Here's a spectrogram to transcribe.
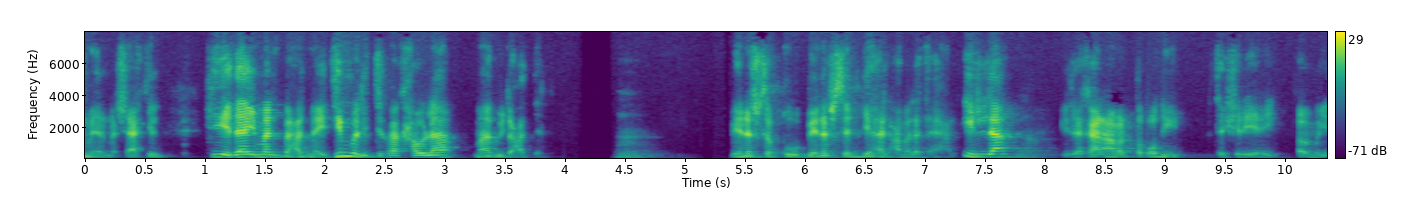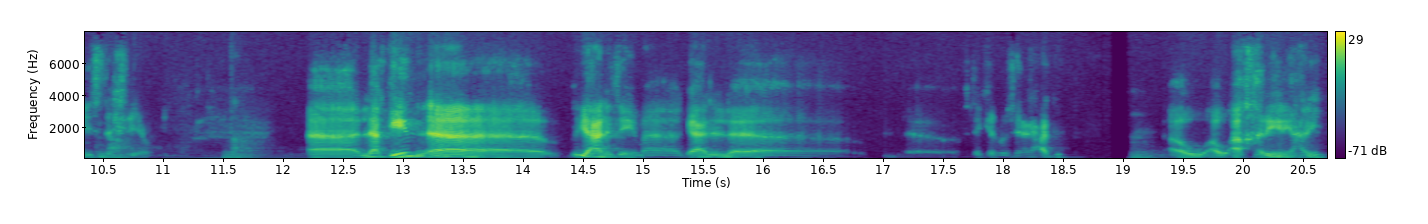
من المشاكل هي دائما بعد ما يتم الاتفاق حولها ما بيتعدل بنفس بنفس الجهة اللي عملتها يعني. إلا نعم. إذا كان عملت تبضي تشريعي أو مجلس نعم. تشريعي نعم. آه لكن آه يعني زي ما قال آه افتكر وزير العدل أو أو آخرين يعني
